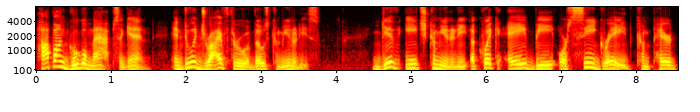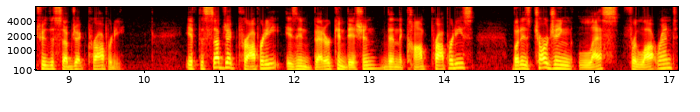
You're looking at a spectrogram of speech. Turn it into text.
hop on Google Maps again and do a drive through of those communities. Give each community a quick A, B, or C grade compared to the subject property. If the subject property is in better condition than the comp properties, but is charging less for lot rent,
